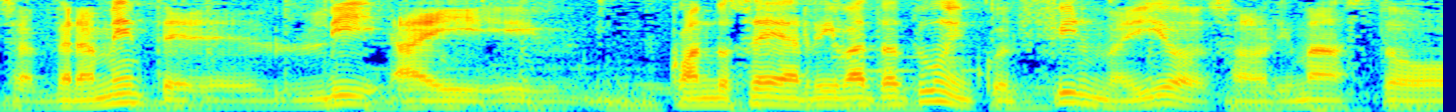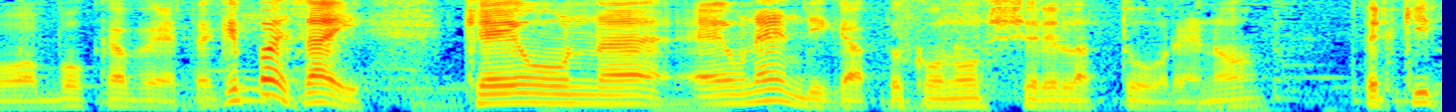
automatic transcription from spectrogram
cioè veramente eh, lì hai. Quando sei arrivata tu in quel film, io sono rimasto a bocca aperta. Che Sì. poi sai che è un, è un handicap conoscere l'attore, no? Per chi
